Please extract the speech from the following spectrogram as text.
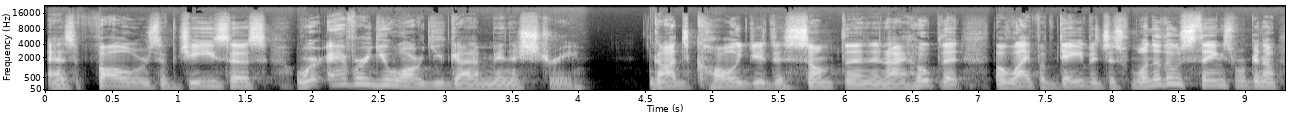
as followers of Jesus. Wherever you are, you got a ministry. God's called you to something. And I hope that the life of David is just one of those things we're going to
